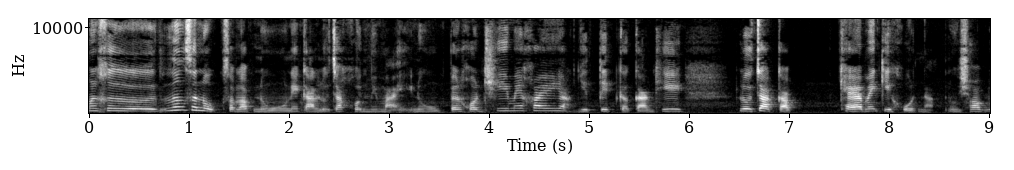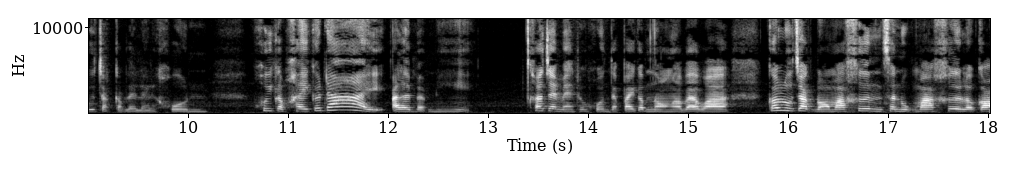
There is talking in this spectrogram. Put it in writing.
มันคือเรื่องสนุกสำหรับหนูในการรู้จักคนใหม่ๆ หนู เป็นคนที่ไม่ค่อยอยากยึดติดกับการที่รู้จักกับแค่ไม่กี่คนอะหนูชอบรู้จักกับหลายๆคน คุยกับใครก็ได้อะไรแบบนี้ เข้าใจไหมทุกคนแต่ไปกับน้องแล้วแบบว่า ก็รู้จักน้องมากขึ้น สนุกมากขึ้น แล้วก็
